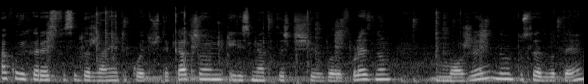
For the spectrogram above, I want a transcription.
Ако ви харесва съдържанието, което ще качвам или смятате, че ще ви бъде полезно, може да ме последвате,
